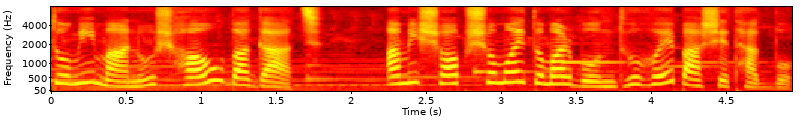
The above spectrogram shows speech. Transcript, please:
তুমি মানুষ হও বা গাছ আমি সব সময় তোমার বন্ধু হয়ে পাশে থাকব।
